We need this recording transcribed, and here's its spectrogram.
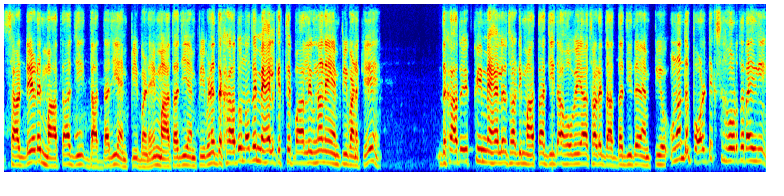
ਸਾਡੇ ਜਿਹੜੇ ਮਾਤਾ ਜੀ, ਦਾਦਾ ਜੀ ਐਮਪੀ ਬਣੇ, ਮਾਤਾ ਜੀ ਐਮਪੀ ਬਣੇ, ਦਿਖਾ ਦਿਓ ਉਹਨਾਂ ਦੇ ਮਹਿਲ ਕਿੱਥੇ ਪਾ ਲਏ ਉਹਨਾਂ ਨੇ ਐਮਪੀ ਬਣ ਕੇ। ਦਿਖਾ ਦਿਓ ਇੱਕ ਹੀ ਮਹਿਲ ਸਾਡੀ ਮਾਤਾ ਜੀ ਦਾ ਹੋਵੇ ਜਾਂ ਸਾਡੇ ਦਾਦਾ ਜੀ ਦਾ ਐਮਪੀ ਹੋ ਉਹਨਾਂ ਨੇ ਪੋਲਿਟਿਕਸ ਹੋਰ ਤਰ੍ਹਾਂ ਹੀ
